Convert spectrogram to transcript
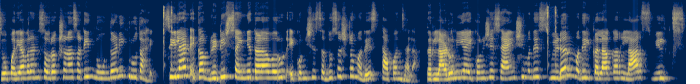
जो पर्यावरण संरक्षणासाठी नोंदणीकृत आहे. सीलँड एका ब्रिटिश सैन्य तळावरून एकोणीशे सदुसष्टमध्ये स्थापन झाला. तर लाडोनिया एकोणीशे शहाऐंशी मध्ये स्वीडन मधील कलाकार लार्स विल्क्स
